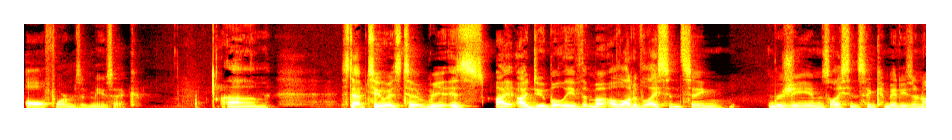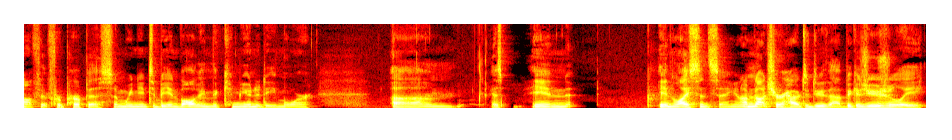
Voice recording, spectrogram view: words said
all forms of music. Um, step two is to re- is I, I do believe that mo- a lot of licensing regimes, licensing committees are not fit for purpose, and we need to be involving the community more um, as in in licensing, and I'm not sure how to do that because usually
